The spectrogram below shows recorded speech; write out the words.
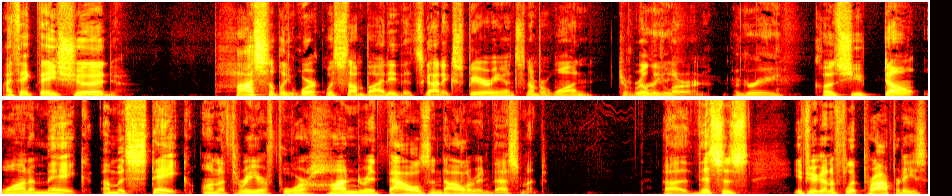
I think they should possibly work with somebody that's got experience, number one, to really Agreed. learn. Agree. because you don't want to make a mistake on a three or four hundred thousand dollar investment. Uh, this is if you're going to flip properties,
